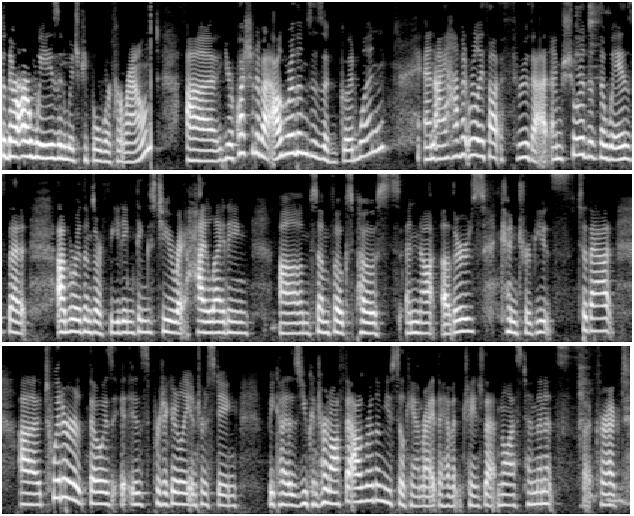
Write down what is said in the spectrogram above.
So there are ways in which people work around. Uh, your question about algorithms is a good one, and I haven't really thought through that. I'm sure that the ways that algorithms are feeding things to you, right, highlighting um, some folks' posts and not others contributes to that. Uh, Twitter, though, is, is particularly interesting because you can turn off the algorithm. You still can, right? They haven't changed that in the last 10 minutes. Is that correct?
